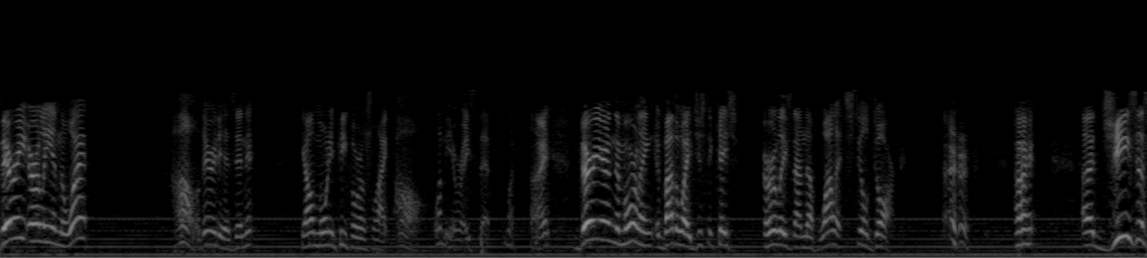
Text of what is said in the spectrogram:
Very early in the what? Oh, there it is, isn't it? Y'all morning people are just like, oh, let me erase that one. All right. Very early in the morning, by the way, just in case early is not enough, while it's still dark. All right. Uh, Jesus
